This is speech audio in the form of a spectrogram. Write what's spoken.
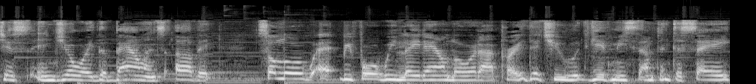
just enjoy the balance of it. So, Lord, before we lay down, Lord, I pray that you would give me something to say,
